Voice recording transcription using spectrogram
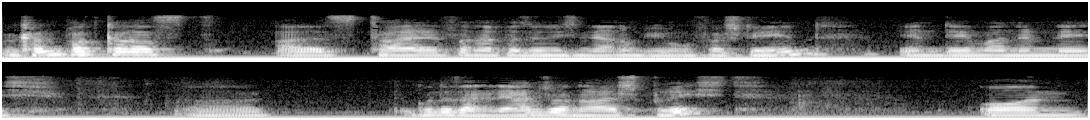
Man kann Podcast als Teil von der persönlichen Lernumgebung verstehen, indem man nämlich äh, im Grunde sein Lernjournal spricht. Und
